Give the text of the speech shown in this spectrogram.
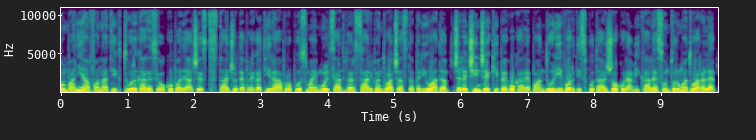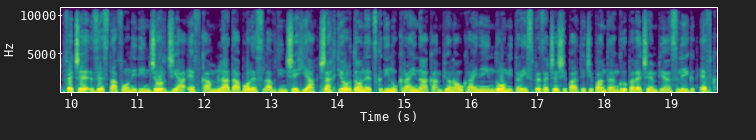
Compania Fanatic Tour, care se ocupă de acest stagiu de pregătire, a propus mai mulți adversari pentru această perioadă. Cele cinci echipe cu care pandurii vor disputa jocuri amicale sunt următoarele. FC Zestafoni din Georgia, FK Mlada Boleslav din Cehia, Shahtior Donetsk din Ucraina, campiona Ucrainei în 2013 și participantă în grupele Champions League, FK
